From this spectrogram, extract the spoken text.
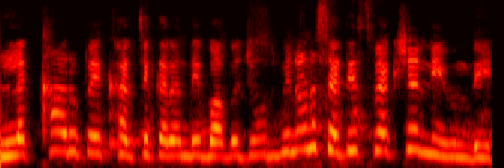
ਲੱਖਾਂ ਰੁਪਏ ਖਰਚ ਕਰਨ ਦੇ ਬਾਵਜੂਦ ਵੀ ਉਹਨਾਂ ਨੂੰ ਸੈਟੀਸਫੈਕਸ਼ਨ ਨਹੀਂ ਹੁੰਦੀ।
